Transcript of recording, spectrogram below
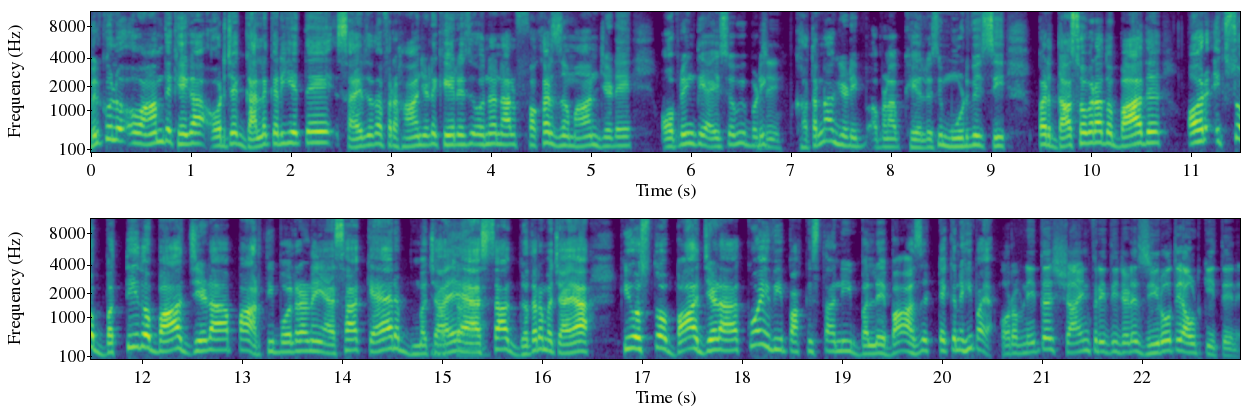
ਬਿਲਕੁਲ ਉਹ ਆਮ ਦਿਖੇਗਾ ਔਰ ਜੇ ਗੱਲ ਕਰੀਏ ਤੇ ਸਾਹਿਬਜ਼ਾਦਾ ਫਰਹਾਨ ਜਿਹੜੇ ਖੇਲ ਰਹੇ ਸੀ ਉਹਨਾਂ ਨਾਲ ਫਖਰ ਜ਼ਮਾਨ ਜਿਹੜੇ ਓਪਨਿੰਗ ਤੇ ਆਏ ਸੀ ਉਹ ਵੀ ਬੜੀ ਖਤਰਨਾਕ ਜਿਹੜੀ ਆਪਣਾ ਖੇਲ ਰਹੇ ਸੀ ਮੂਡ ਵਿੱਚ ਸੀ। ਪਰ 10 ਓਵਰਾਂ ਤੋਂ ਬਾਅਦ ਔਰ 132 ਤੋਂ ਬਾਅਦ ਜਿਹੜਾ ਭਾਰਤੀ ਬੋਲਰਾਂ ਨੇ ਐਸਾ ਕਹਿਰ ਮਚਾਇਆ ਮਚਾਇਆ। ਐਸਾ ਗਦਰ ਮਚਾਇਆ ਕਿ ਉਸ ਤੋਂ ਬਾਅਦ ਜਿਹੜਾ ਕੋਈ ਵੀ ਪਾਕਿਸਤਾਨੀ ਬੱਲੇਬਾਜ਼ ਟਿਕ ਨਹੀਂ ਪਾਇਆ। ਔਰ ਅਵਨੀਤ ਸ਼ਾਇਨ ਫਰੀਦੀ ਜਿਹੜੇ ਜ਼ੀਰੋ ਤੇ ਆਊਟ ਕੀਤੇ ਨੇ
